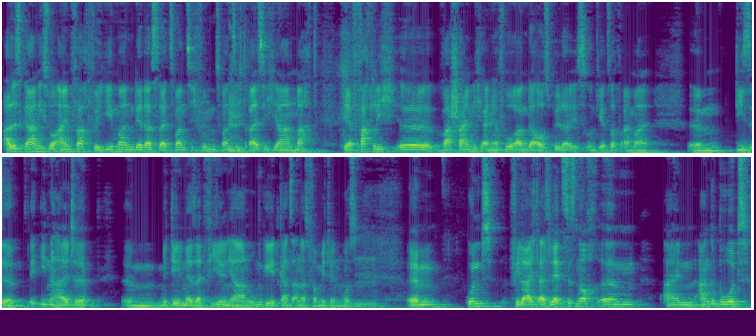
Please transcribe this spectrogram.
Alles gar nicht so einfach für jemanden, der das seit 20, 25, 30 Jahren macht, der fachlich äh, wahrscheinlich ein hervorragender Ausbilder ist und jetzt auf einmal ähm, diese Inhalte mit denen er seit vielen Jahren umgeht, ganz anders vermitteln muss. Mhm. Ähm, und vielleicht als letztes noch ähm, ein Angebot,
